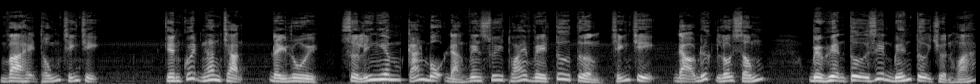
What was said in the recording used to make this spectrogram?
và hệ thống chính trị, kiên quyết ngăn chặn, đẩy lùi, xử lý nghiêm cán bộ đảng viên suy thoái về tư tưởng, chính trị, đạo đức, lối sống, biểu hiện tự diễn biến tự chuyển hóa.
